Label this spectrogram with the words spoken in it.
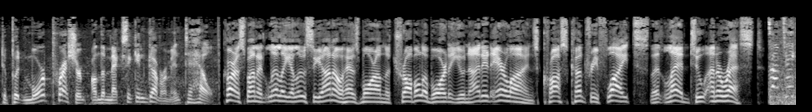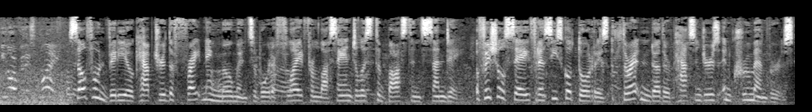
to put more pressure on the Mexican government to help. Correspondent Lilia Luciano has more on the trouble aboard a United Airlines cross country flight that led to an arrest. I'm taking over this plane. Cell phone video captured the frightening moments aboard a flight from Los Angeles to Boston Sunday. Officials say Francisco Torres threatened other passengers and crew members.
